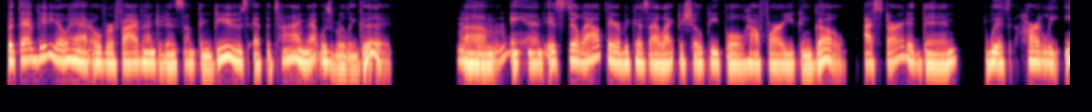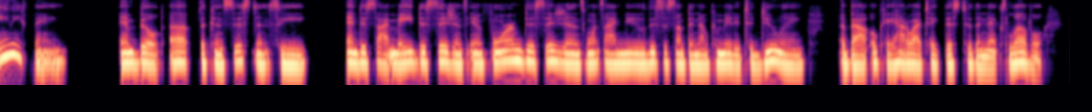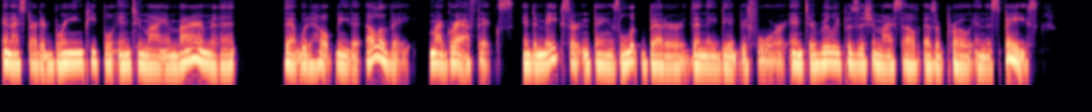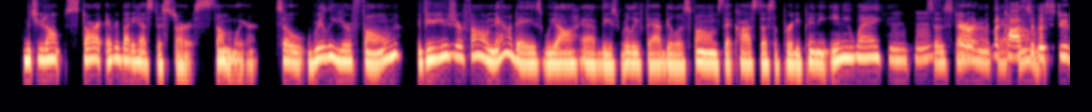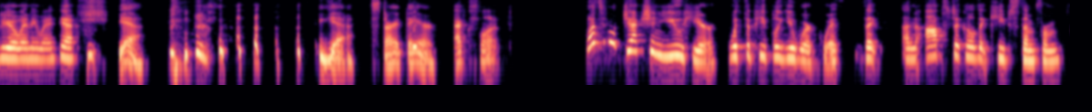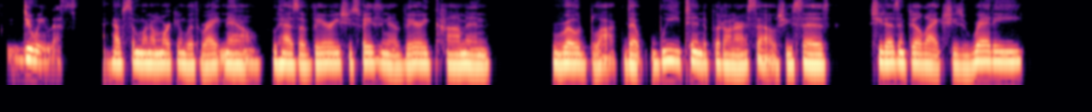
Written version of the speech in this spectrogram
But that video had over 500 and something views at the time. That was really good. Um, mm-hmm. Um, and it's still out there because I like to show people how far you can go. I started then with hardly anything and built up the consistency and decide made decisions, informed decisions once I knew this is something I'm committed to doing about okay, how do I take this to the next level? And I started bringing people into my environment that would help me to elevate my graphics and to make certain things look better than they did before and to really position myself as a pro in the space. But you don't start, everybody has to start somewhere. So, really, your phone, if you use your phone nowadays, we all have these really fabulous phones that cost us a pretty penny anyway. Mm-hmm. So, starting with the cost phone, of a studio anyway. Yeah. Yeah. yeah. Start there. Excellent. What's an objection you hear with the people you work with that an obstacle that keeps them from doing this? I have someone I'm working with right now who has a very, she's facing a very common roadblock that we tend to put on ourselves. She says she doesn't feel like she's ready.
